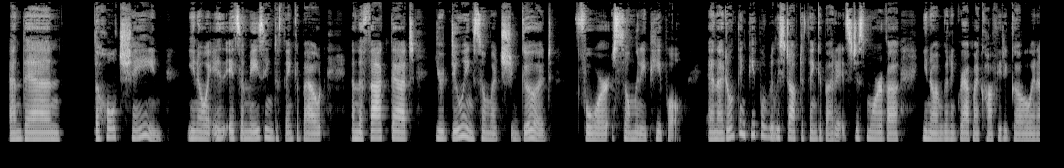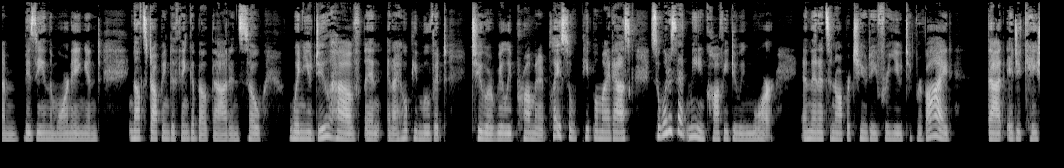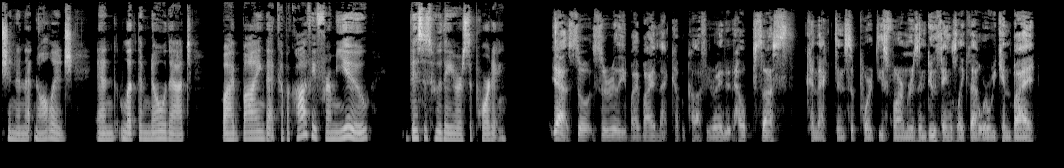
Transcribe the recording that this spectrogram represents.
and then the whole chain, you know, it, it's amazing to think about. And the fact that you're doing so much good for so many people. And I don't think people really stop to think about it. It's just more of a, you know, I'm going to grab my coffee to go and I'm busy in the morning and not stopping to think about that. And so when you do have, and, and I hope you move it to a really prominent place. So people might ask, so what does that mean, coffee doing more? And then it's an opportunity for you to provide that education and that knowledge and let them know that by buying that cup of coffee from you, this is who they are supporting yeah so so really by buying that cup of coffee right it helps us connect and support these farmers and do things like that where we can buy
